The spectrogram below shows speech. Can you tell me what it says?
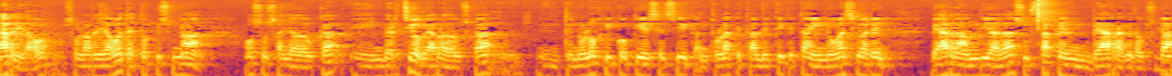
larri dago, oso larri dago eta etorkizuna oso zaila dauka, e, inbertsio beharra dauzka, teknologikoki ez ezik antolaketa aldetik eta innovazioaren beharra handia da, sustapen beharrak dauzka,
